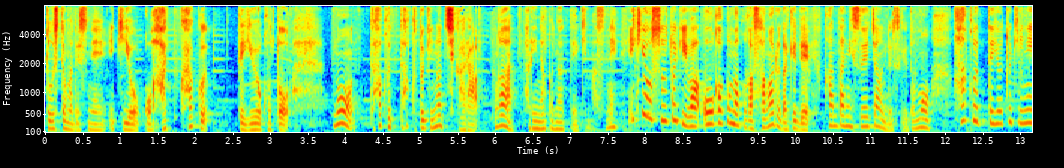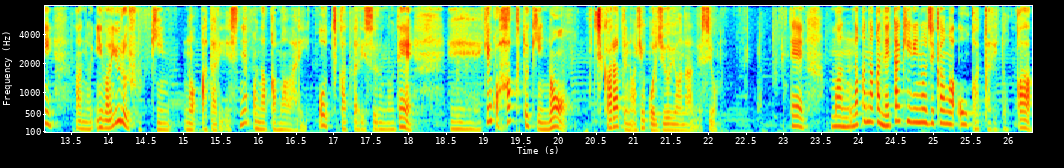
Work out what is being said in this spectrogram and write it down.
どうしてもですね息をこう吐くっていうことの吐く吐く時の力が足りなくなっていきますね息を吸う時は横隔膜が下がるだけで簡単に吸えちゃうんですけれども吐くっていう時にあのいわゆる腹筋のあたりですねお腹周りを使ったりするので、えー、結構吐く時の力っていうのは結構重要なんですよ。で、まあ、なかなか寝たきりの時間が多かったりとか、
